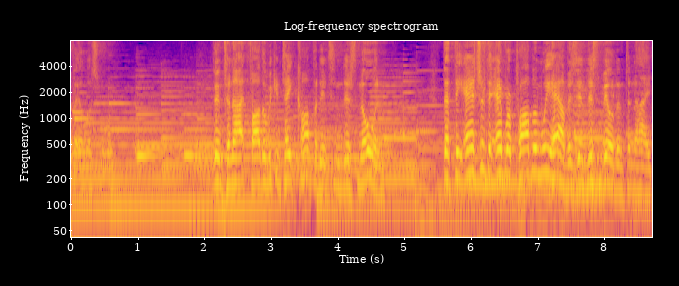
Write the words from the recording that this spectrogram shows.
fail us, Lord. Then tonight, Father, we can take confidence in this knowing that the answer to every problem we have is in this building tonight.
